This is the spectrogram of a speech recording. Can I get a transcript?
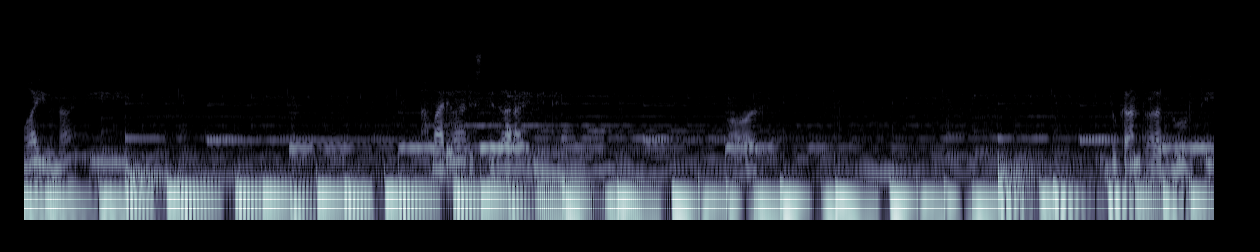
हुआ यू ना कि हमारे वहाँ रिश्तेदार आए हुए थे। और दुकान थोड़ा दूर थी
